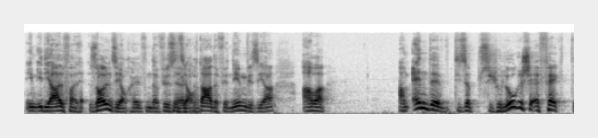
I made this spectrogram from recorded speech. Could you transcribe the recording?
im Idealfall sollen sie auch helfen, dafür sind ja, sie klar. auch da, dafür nehmen wir sie ja. Aber am Ende dieser psychologische Effekt,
